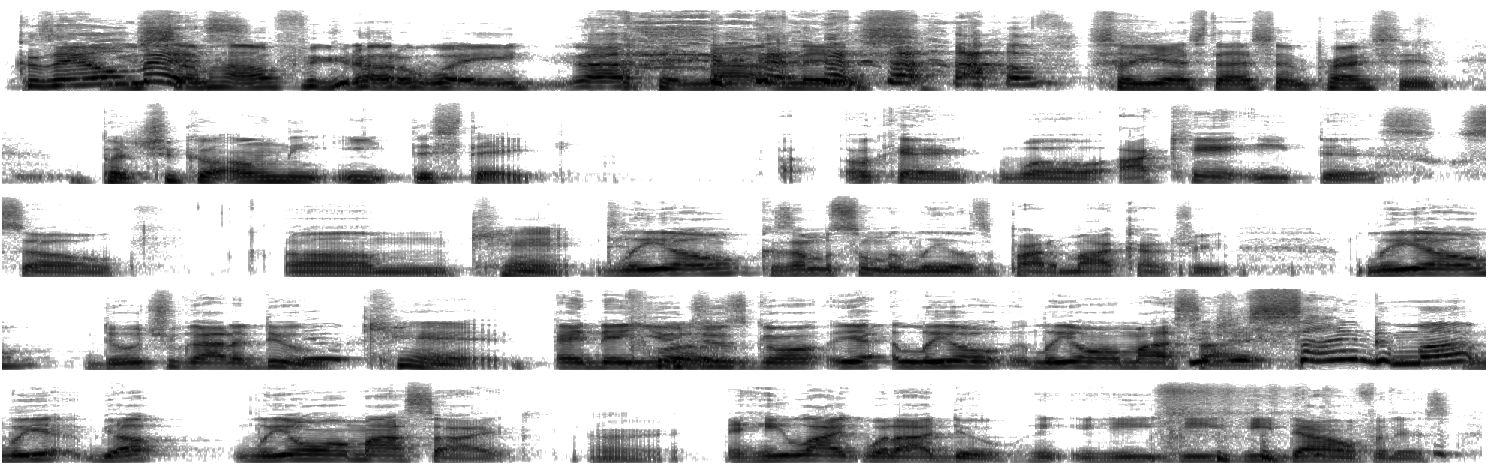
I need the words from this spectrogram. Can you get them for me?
because they don't You miss. somehow figured out a way to not miss. so yes, that's impressive. But you can only eat the steak. okay, well, I can't eat this. So, um, Can't. Leo, because I'm assuming Leo's a part of my country. Leo, do what you got to do, You Can't. and then you just go. Yeah, Leo, Leo on my side. You just signed him up. Leo, yep, Leo on my side. All right. and he like what I do. He he he, he down for this.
